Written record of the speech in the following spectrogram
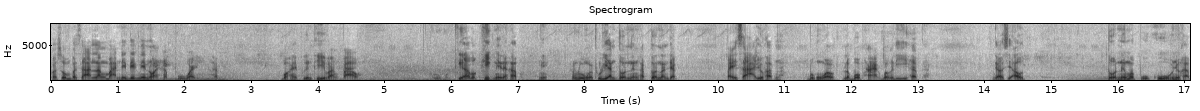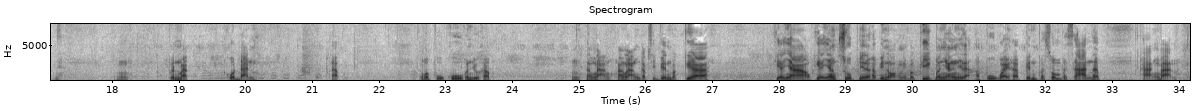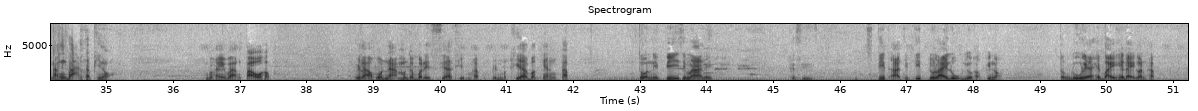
ผสมประสานลังบานเด็กๆน้อยๆครับปลูกไว้ครับบ่ให้พื้นที่ว่างเปล่าปลูกบักเขือบักพริกนี่นะครับ นี่ต้องรุมกับทุเรียนต้นหนึ่งครับต้นนั้นอยากไปสาอยู่ครับ บ่หัวาระบบหากบ่ดีครับ เดี๋ยวสิเอาต้นหนึ่งมาปลูกคูมันอยู่ครับนี่อืมเพื่อนมักกดดันครับเอามาปลูกคู่กันอยู่ครับข้างหลังข้างหลังกับสีเป็นบักเขือเขียยาวเขียยังซุปนี่นะครับ พี่น้องนี่บักพริกบางยังนี่แหละเอาปลูกไว้ครับ เป็นผสมผสานครับข้างบ้านหลังบ้านครับพี่น้องบ่ให้ว่างเปล่าครับ เวลาหัวหนามมันกับบริเสียทิมครับ เป็นบักเขียบักยังครับต้นนี้ปีสิมานี่ก็สิติดอาจจะติดอยู่หลายลูกอยู่ครับ พี่น้องต้องดูแลให้ใบให้ได้ก่อนครับ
